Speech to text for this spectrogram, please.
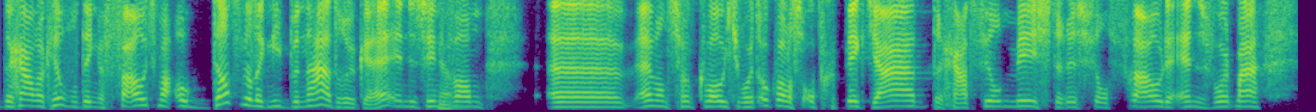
gaan ook heel veel dingen fout. Maar ook dat wil ik niet benadrukken. Hè, in de zin van. Uh, hè, want zo'n quoteje wordt ook wel eens opgepikt. Ja, er gaat veel mis, er is veel fraude enzovoort. Maar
